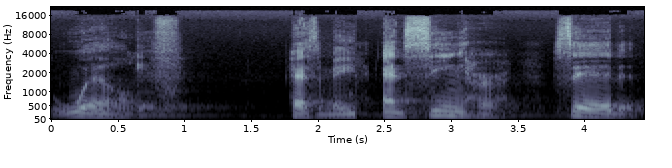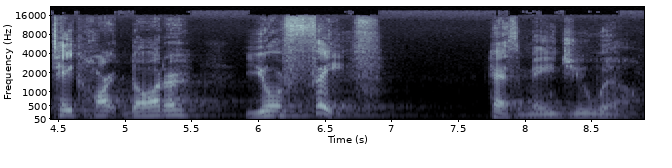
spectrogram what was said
well. Has made, and seeing her, said, Take heart, daughter, your faith has made you well.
